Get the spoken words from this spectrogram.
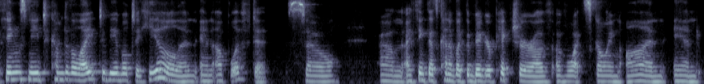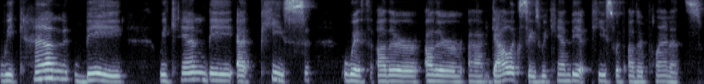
things need to come to the light to be able to heal and, and uplift it so um, i think that's kind of like the bigger picture of, of what's going on and we can be we can be at peace with other other uh, galaxies. We can be at peace with other planets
